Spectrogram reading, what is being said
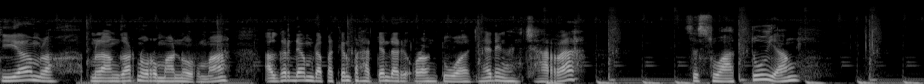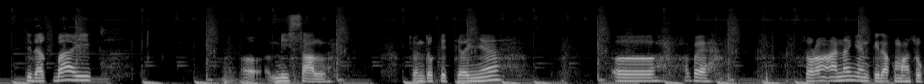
dia melanggar norma-norma agar dia mendapatkan perhatian dari orang tuanya dengan cara sesuatu yang tidak baik. Uh, misal contoh kecilnya uh, apa ya seorang anak yang tidak masuk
